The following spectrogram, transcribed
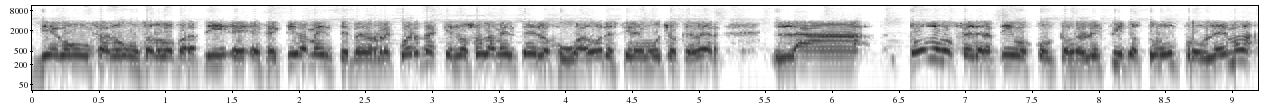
Diego, un saludo, un saludo para ti. Eh, efectivamente, pero recuerda que no solamente los jugadores tienen mucho que ver. La, todos los federativos con que Jorge Luis Pinto tuvo un problema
